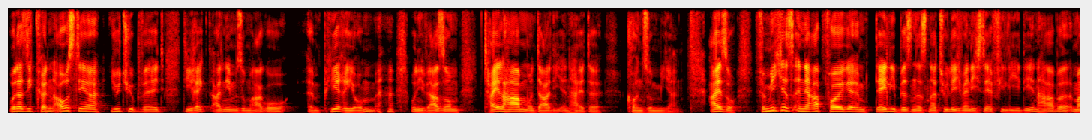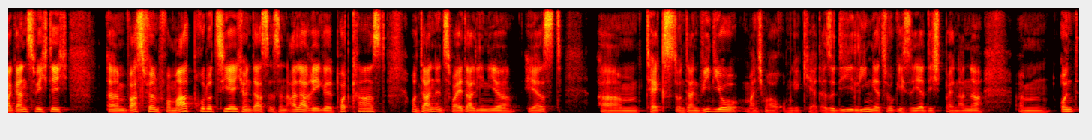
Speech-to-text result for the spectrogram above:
Oder sie können aus der YouTube-Welt direkt an dem Sumago Imperium, Universum teilhaben und da die Inhalte konsumieren. Also, für mich ist in der Abfolge im Daily Business natürlich, wenn ich sehr viele Ideen habe, immer ganz wichtig, ähm, was für ein Format produziere ich und das ist in aller Regel Podcast und dann in zweiter Linie erst ähm, Text und dann Video, manchmal auch umgekehrt. Also die liegen jetzt wirklich sehr dicht beieinander. Ähm, und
